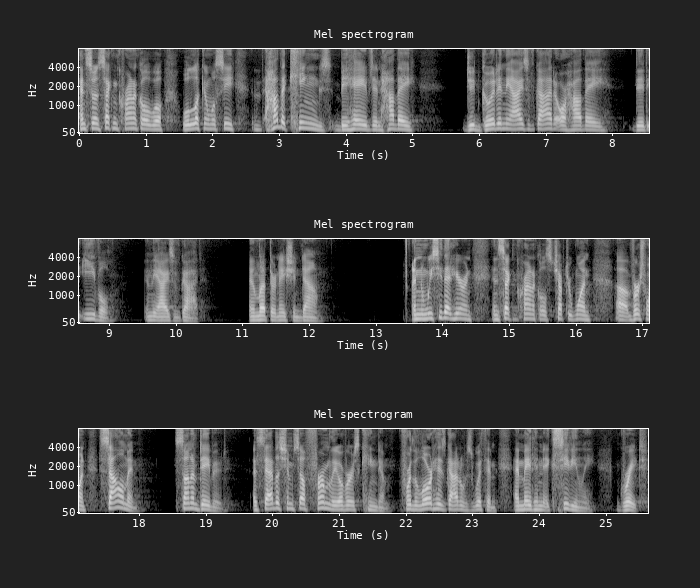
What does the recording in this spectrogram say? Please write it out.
And so in Second Chronicle, we'll, we'll look and we'll see how the kings behaved and how they did good in the eyes of God or how they did evil in the eyes of God and let their nation down. And we see that here in, in 2 Chronicles chapter 1, uh, verse 1. Solomon, son of David, established himself firmly over his kingdom, for the Lord his God was with him and made him exceedingly great.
